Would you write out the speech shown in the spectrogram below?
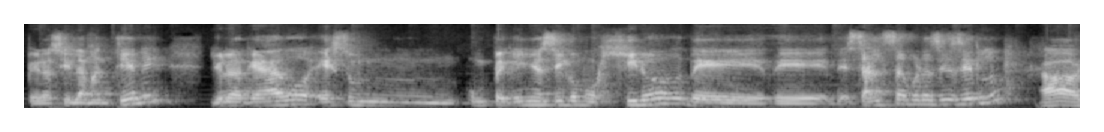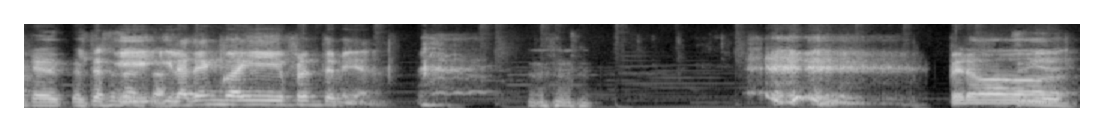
Pero si la mantiene, yo lo que hago es un, un pequeño así como giro de, de, salsa, por así decirlo. Ah, ok, el y, y la tengo ahí frente mía. Pero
